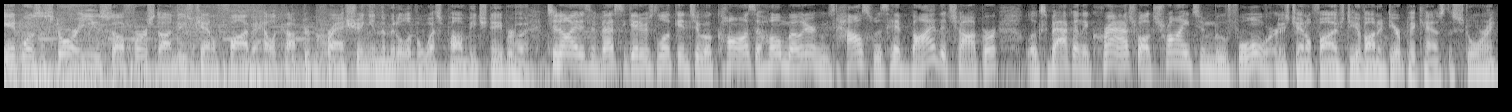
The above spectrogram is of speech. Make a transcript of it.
It was a story you saw first on News Channel 5, a helicopter crashing in the middle of a West Palm Beach neighborhood. Tonight, as investigators look into a cause, a homeowner whose house was hit by the chopper looks back on the crash while trying to move forward. News Channel 5's Giovanna Drpic has the story.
